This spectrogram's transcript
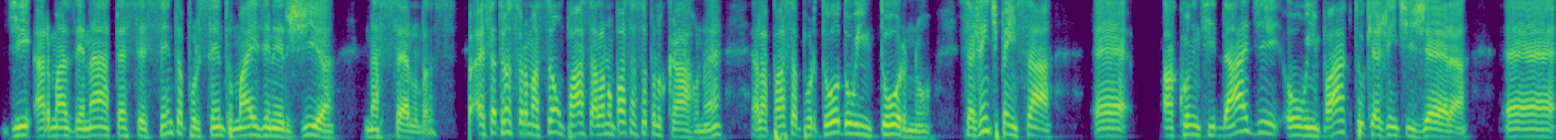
de armazenar até 60% mais energia nas células. Essa transformação passa, ela não passa só pelo carro, né? Ela passa por todo o entorno. Se a gente pensar é, a quantidade ou o impacto que a gente gera é,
